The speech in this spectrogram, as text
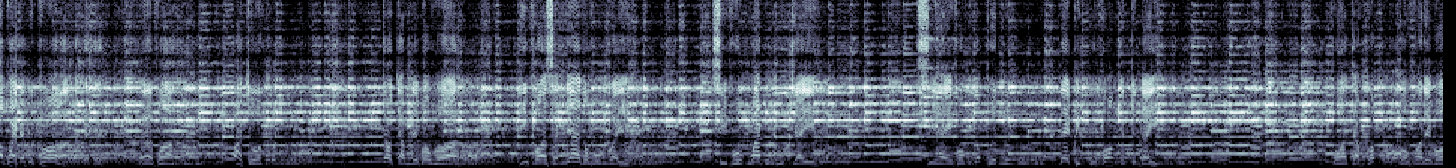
อภัยนะคุณพ่อ เออพ่อพ่อโจเจ้าจำได้บ่พ่อที่พ่อสัญญากับผมไว้สี่ผูกมัดผูกใจสี่ให้ผมกับเพิ่นได้ปิดขู่ข้องกันจนได้พ่อจำครับบ่พ่อได้บ่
